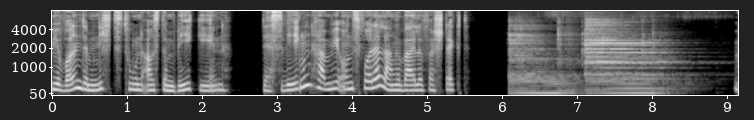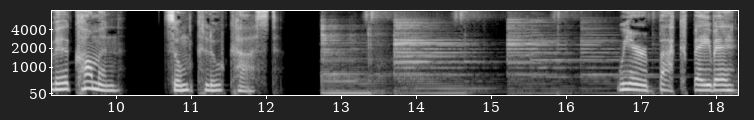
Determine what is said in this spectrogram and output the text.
Wir wollen dem Nichtstun aus dem Weg gehen. Deswegen haben wir uns vor der Langeweile versteckt. Willkommen zum Cluecast. We're back, baby.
